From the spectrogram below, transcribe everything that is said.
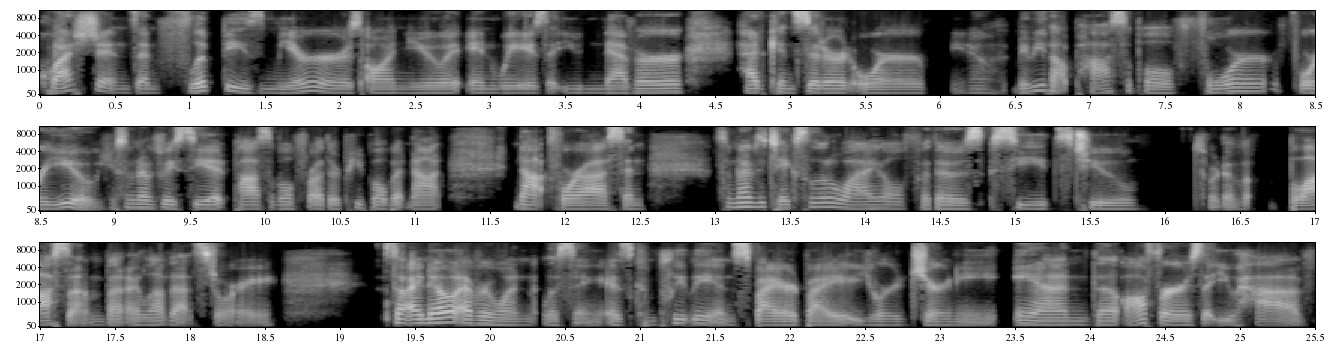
questions and flip these mirrors on you in ways that you never had considered or you know maybe thought possible for for you. Sometimes we see it possible for other people but not not for us. And sometimes it takes a little while for those seeds to sort of blossom. But I love that story. So I know everyone listening is completely inspired by your journey and the offers that you have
